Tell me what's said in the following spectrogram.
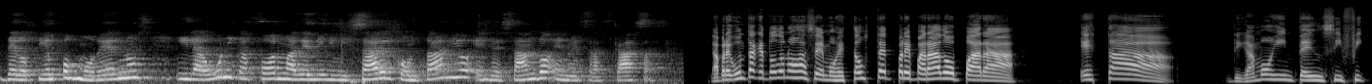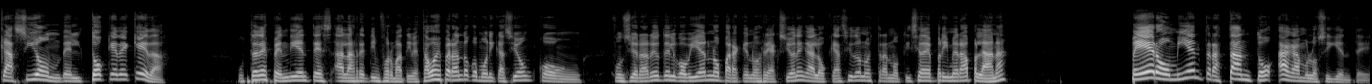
de los tiempos modernos y la única forma de minimizar el contagio es estando en nuestras casas. La pregunta que todos nos hacemos, ¿está usted preparado para esta, digamos, intensificación del toque de queda? Ustedes pendientes a la red informativa. Estamos esperando comunicación con funcionarios del gobierno para que nos reaccionen a lo que ha sido nuestra noticia de primera plana. Pero mientras tanto, hagamos lo siguiente.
